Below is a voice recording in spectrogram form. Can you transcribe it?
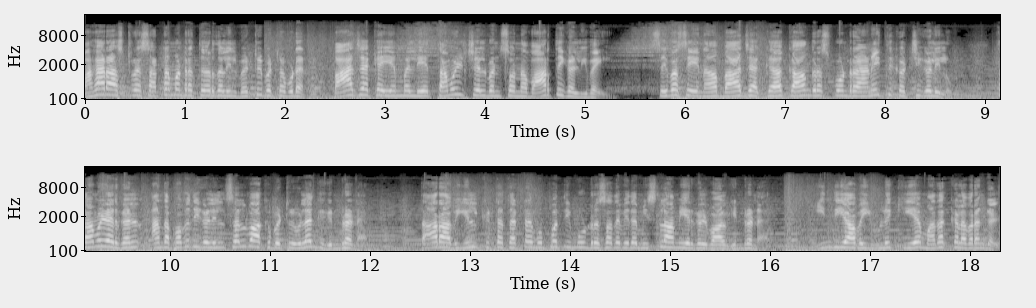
மகாராஷ்டிர சட்டமன்ற தேர்தலில் வெற்றி பெற்றவுடன் பாஜக எம்எல்ஏ தமிழ் செல்வன் சொன்ன வார்த்தைகள் இவை. சிவசேனா பாஜக காங்கிரஸ் போன்ற அனைத்து கட்சிகளிலும் தமிழர்கள் அந்த பகுதிகளில் செல்வாக்கு பெற்று விளங்குகின்றனர். தாராவியில் கிட்டத்தட்ட முப்பத்தி மூன்று சதவீதம் இஸ்லாமியர்கள் வாழ்கின்றனர். இந்தியாவை உலுக்கிய மதக்கலவரங்கள்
